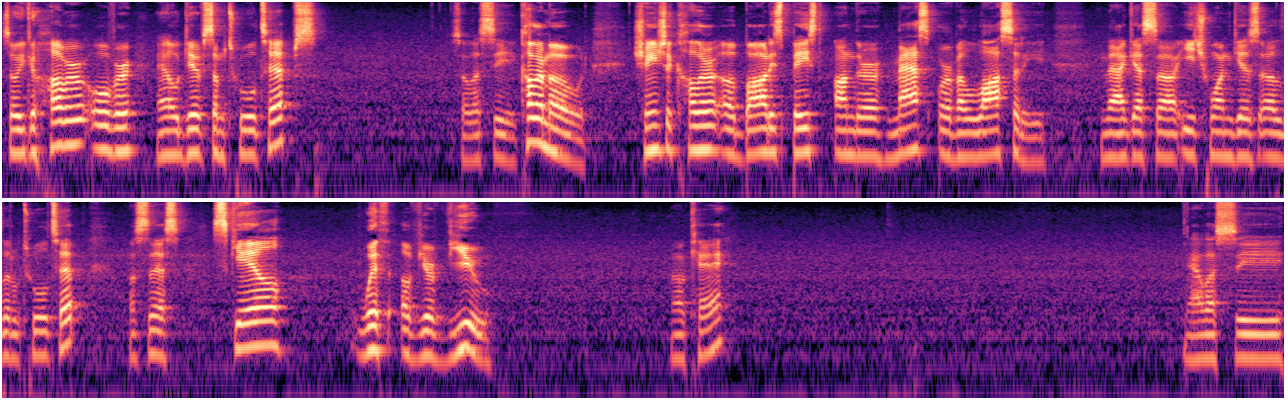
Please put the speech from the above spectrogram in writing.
So you can hover over and it'll give some tool tips. So let's see. Color mode. Change the color of bodies based on their mass or velocity. And I guess uh, each one gives a little tool tip. What's this? Scale width of your view. Okay. Now let's see.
